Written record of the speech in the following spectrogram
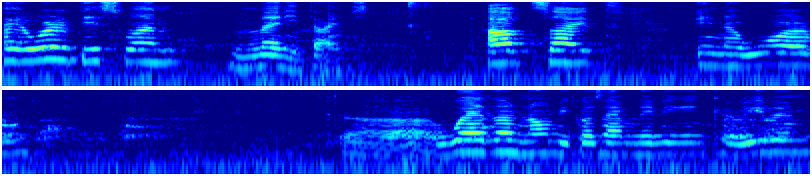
I wear this one many times. Outside in a warm uh, weather no because I'm living in Caribbean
